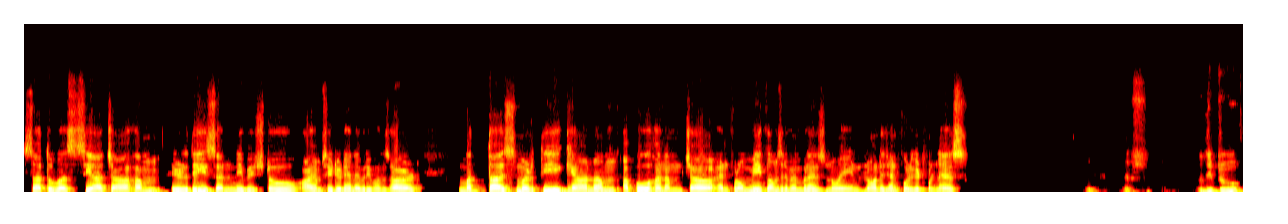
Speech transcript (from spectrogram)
Chaham hirdi sannivishto. I am seated in everyone's heart. Matta smrti jnanam apohanam cha. And from me comes remembrance, knowing, knowledge, and forgetfulness. Yes. Prabhu.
